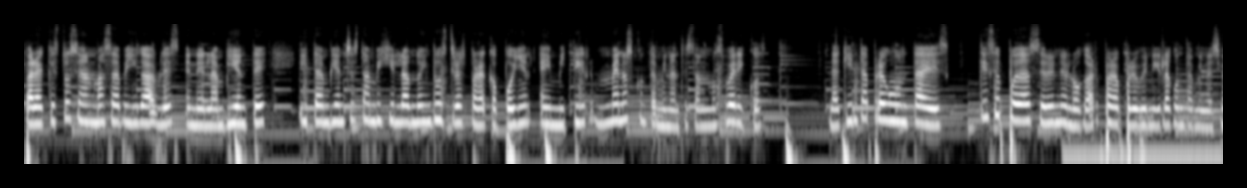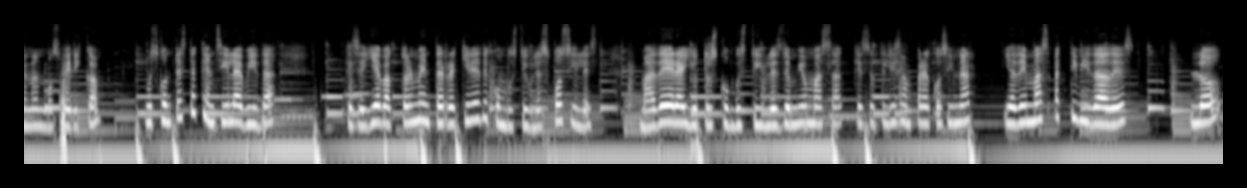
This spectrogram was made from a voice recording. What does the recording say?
para que estos sean más amigables en el ambiente y también se están vigilando industrias para que apoyen a emitir menos contaminantes atmosféricos. La quinta pregunta es, ¿qué se puede hacer en el hogar para prevenir la contaminación atmosférica? Nos contesta que en sí la vida que se lleva actualmente requiere de combustibles fósiles, madera y otros combustibles de biomasa que se utilizan para cocinar y además actividades, lo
